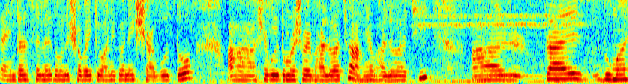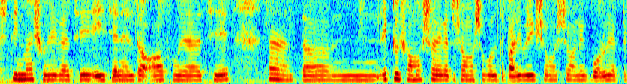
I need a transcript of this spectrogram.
টাইম পাস চ্যানেলে তোমাদের সবাইকে অনেক অনেক স্বাগত। আশা করি তোমরা সবাই ভালো আছো, আমিও ভালো আছি। আর প্রায় দু মাস, তিন মাস হয়ে গেছে এই চ্যানেলটা অফ হয়ে আছে। হ্যাঁ তা একটু সমস্যা হয়ে গেছে। সমস্যা বলতে পারিবারিক সমস্যা, অনেক বড়ই একটা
